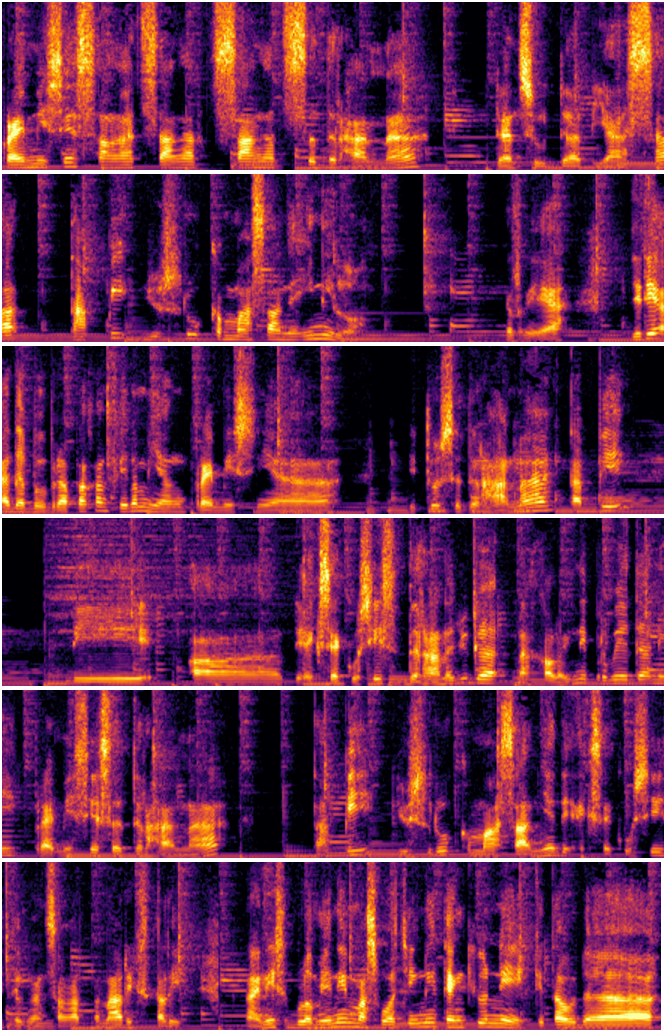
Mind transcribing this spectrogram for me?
premisnya sangat sangat sangat sederhana dan sudah biasa tapi justru kemasannya ini loh. Ya? Jadi ada beberapa kan film yang premisnya itu sederhana tapi di eh, dieksekusi sederhana juga nah kalau ini berbeda nih premisnya sederhana tapi justru kemasannya dieksekusi dengan sangat menarik sekali. Nah ini sebelumnya nih Mas Watching nih thank you nih kita udah,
